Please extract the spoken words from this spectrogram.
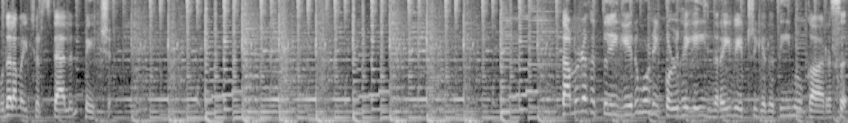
முதலமைச்சர் ஸ்டாலின் பேச்சு. தமிழகத்தில் இருமொழி கொள்கையை நிறைவேற்றியது திமுக அரசு.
